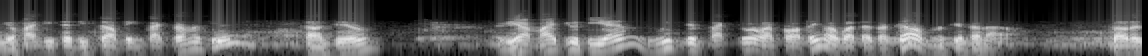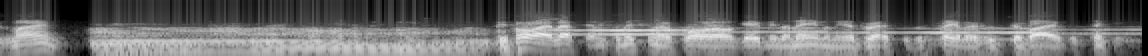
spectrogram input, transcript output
You find it a disturbing factor, Monsieur? Don't you? Yeah, my duty ends with the factual reporting of what has occurred, Monsieur Dollar. So does mine. Before I left him, Commissioner Floro gave me the name and the address of the sailor who'd survived the sinking.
